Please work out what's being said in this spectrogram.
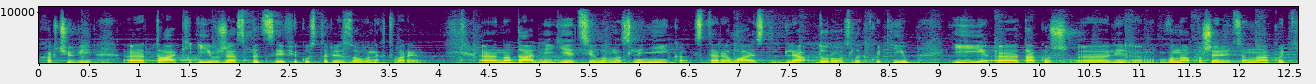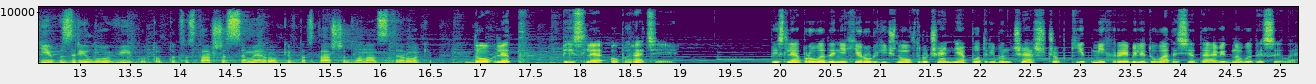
харчові, е, так і вже специфіку стерилізованих тварин. Е, Надалі є ціла в нас лінійка Sterilized для дорослих котів, і е, також е, е, вона поширюється на котів зрілого віку, тобто це старше 7 років та старше 12 років. Догляд після операції. Після проведення хірургічного втручання потрібен час, щоб кіт міг реабілітуватися та відновити сили.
